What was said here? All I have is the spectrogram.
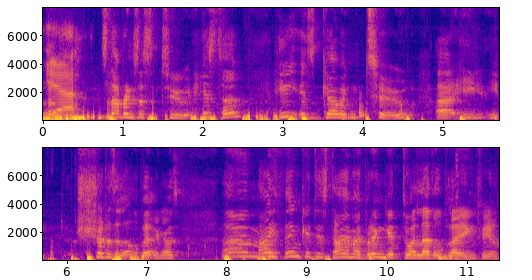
Yeah. So that brings us to his turn. He is going to. Uh, he, he shudders a little bit and goes, um, I think it is time I bring it to a level playing field.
